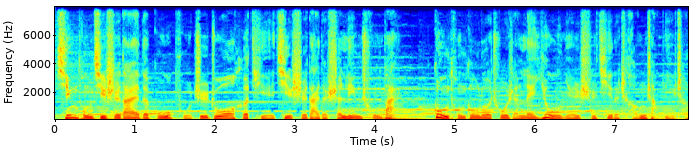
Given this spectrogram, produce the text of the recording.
青铜器时代的古朴制拙和铁器时代的神灵崇拜，共同勾勒出人类幼年时期的成长历程。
